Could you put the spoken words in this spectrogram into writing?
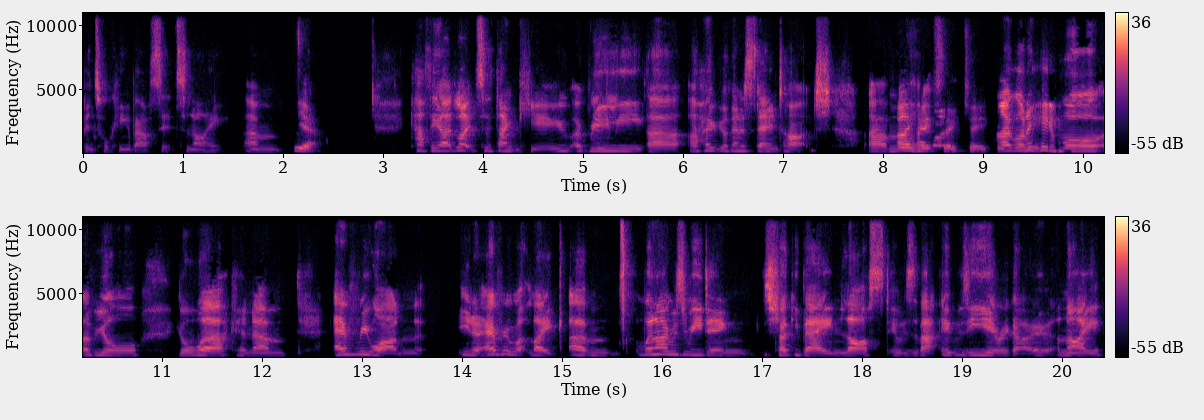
been talking about it tonight. Um, yeah. Kathy, I'd like to thank you. I really, uh, I hope you're going to stay in touch. Um, I hope so too. I want to hear more of your your work and um, everyone. You know, everyone like um, when I was reading Shuggie Bain last, it was about it was a year ago, and I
